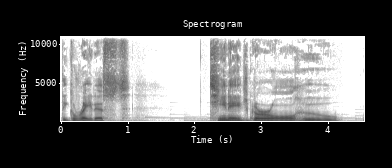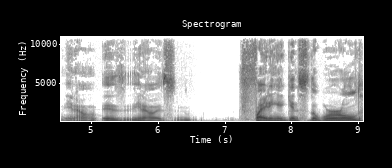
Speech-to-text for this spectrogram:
the greatest teenage girl who, you know, is, you know, is fighting against the world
